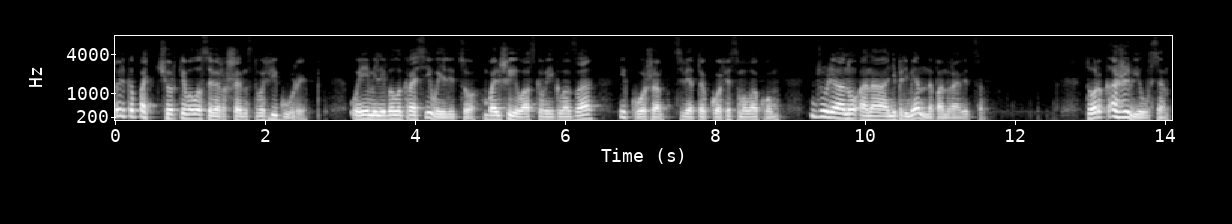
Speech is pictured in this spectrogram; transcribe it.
только подчеркивала совершенство фигуры. У Эмили было красивое лицо, большие ласковые глаза и кожа цвета кофе с молоком. Джулиану она непременно понравится. Торг оживился.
